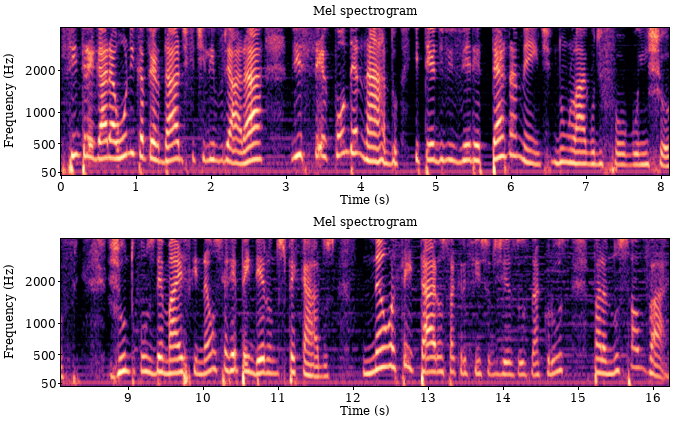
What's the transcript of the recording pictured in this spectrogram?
se entregar à única verdade que te livrará de ser condenado e ter de viver eternamente num lago de fogo e enxofre, junto com os demais que não se arrependeram dos pecados, não aceitaram o sacrifício de Jesus na cruz para nos salvar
